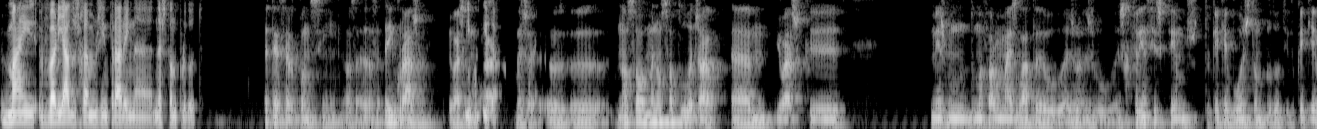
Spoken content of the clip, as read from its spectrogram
mais variados ramos entrarem na, na gestão de produto? Até certo ponto, sim. Ou seja, encoraja. Eu acho que Exato. Mas, uh, uh, não só, mas não só pelo Agile. Eu acho que, mesmo de uma forma mais lata, as, as, as, referências que temos do que é que é boa gestão de produto e do que é que é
